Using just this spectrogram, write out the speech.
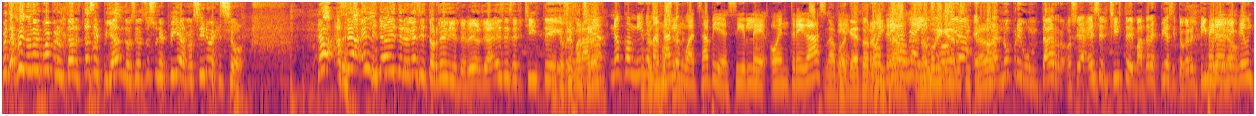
Me estás jodiendo, no le puedes preguntar, estás espiando, o sea, sos un espía, no sirve eso. Ya, o sea, él literalmente lo que hace es Tornelli, ¿entendés? O sea, ese es el chiste Entonces preparado. funciona. No conviene Entonces mandarle un funciona. WhatsApp y decirle o entregas. No, porque queda todo o entregas registrado. la No, info, porque queda registrado. Es para no preguntar, o sea, es el chiste de mandar espías y tocar el timbre. pero desde un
